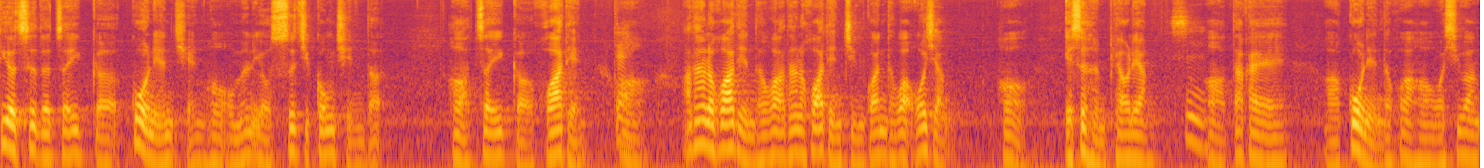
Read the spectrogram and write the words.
第二次的这一个过年前哈，我们有十几公顷的，哈，这一个花田，啊，啊，它的花田的话，它的花田景观的话，我想，哦，也是很漂亮，是，啊，大概啊，过年的话哈，我希望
